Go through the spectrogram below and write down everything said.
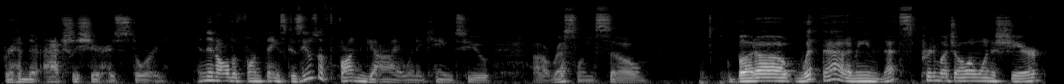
for him to actually share his story. And then all the fun things, because he was a fun guy when it came to uh, wrestling. So, but uh, with that, I mean, that's pretty much all I want to share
